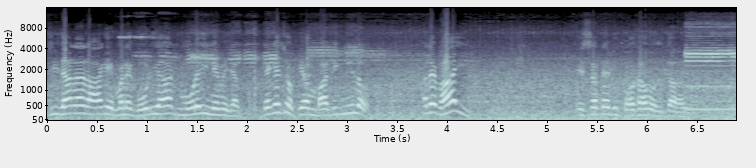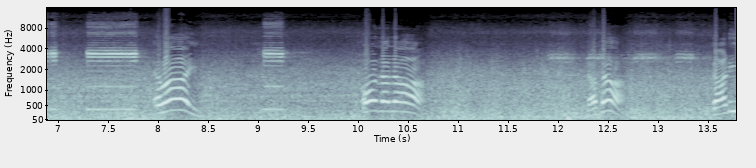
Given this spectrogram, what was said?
শ্রীধারার আগে মানে গড়িয়াহাট মোড়েই নেমে যাক। দেখেছ কিরম বাদিক নিল? আরে ভাই, এর সাথে একটু কথা বলতে হবে। এ ভাই, ও দাদা দাদা, গাড়ি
